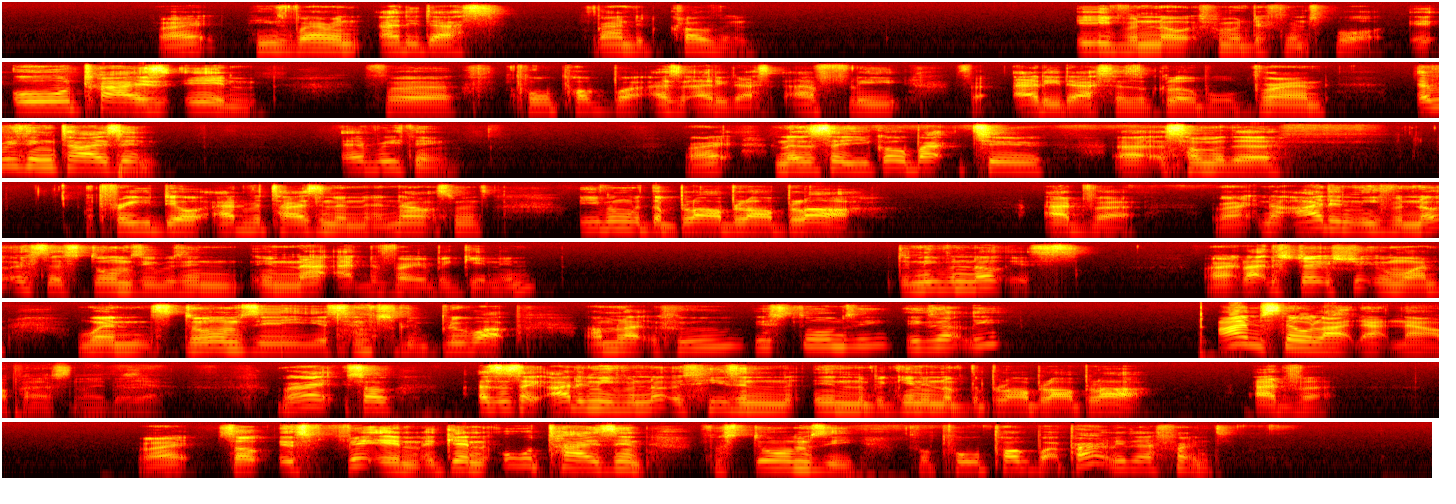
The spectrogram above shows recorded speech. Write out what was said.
right? He's wearing Adidas branded clothing, even though it's from a different sport. It all ties in. for Paul Pogba as an Adidas athlete, for Adidas as a global brand. Everything ties in. Everything. Right? And as I say, you go back to uh, some of the pre deal advertising and announcements, even with the blah, blah, blah advert. Right? Now, I didn't even notice that Stormzy was in, in that at the very beginning. Didn't even notice. Right? Like the straight shooting one, when Stormzy essentially blew up, I'm like, who is Stormzy exactly? I'm still like that now, personally, but yeah. Right? So, as I say, I didn't even notice he's in in the beginning of the blah blah blah advert. Right? So it's fitting. Again, all ties in for Stormzy, for Paul Pogba. Apparently they're friends.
